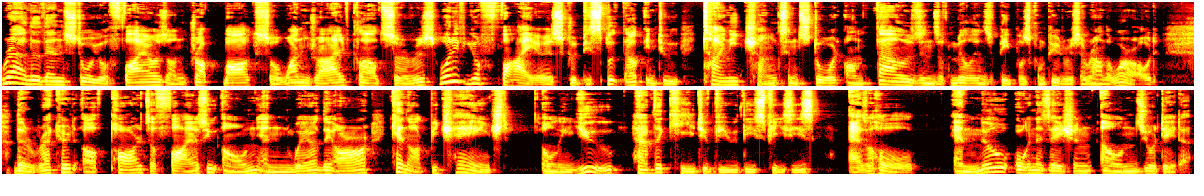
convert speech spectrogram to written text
Rather than store your files on Dropbox or OneDrive cloud servers, what if your files could be split up into tiny chunks and stored on thousands of millions of people's computers around the world? The record of parts of files you own and where they are cannot be changed. Only you have the key to view these pieces as a whole and no organization owns your data.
